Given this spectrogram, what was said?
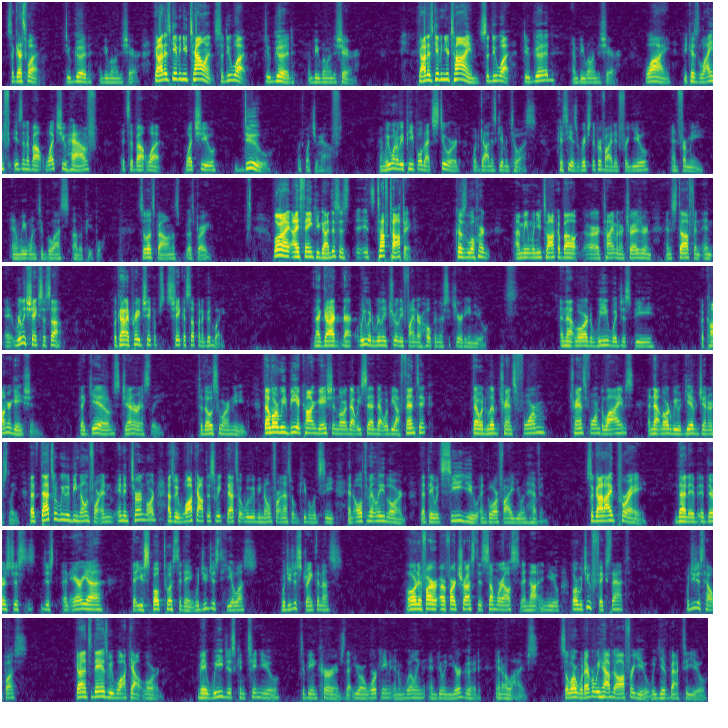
So guess what? Do good and be willing to share. God has given you talent. So do what? Do good and be willing to share. God has given you time. So do what? Do good and be willing to share. Why? Because life isn't about what you have. It's about what? What you do with what you have. And we want to be people that steward what God has given to us because He has richly provided for you and for me. And we want to bless other people. So let's bow and let's, let's pray. Lord, I, I thank you, God. This is, it's tough topic. Because, Lord, I mean, when you talk about our time and our treasure and, and stuff, and, and it really shakes us up. But God, I prayed shake, up, shake us up in a good way. That God, that we would really truly find our hope and our security in you. And that, Lord, we would just be a congregation that gives generously to those who are in need. That, Lord, we'd be a congregation, Lord, that we said that would be authentic, that would live transform, transformed lives, and that, Lord, we would give generously. That that's what we would be known for. And, and in turn, Lord, as we walk out this week, that's what we would be known for, and that's what people would see. And ultimately, Lord, that they would see you and glorify you in heaven. So, God, I pray that if, if there's just just an area that you spoke to us today, would you just heal us? Would you just strengthen us? Lord, if our if our trust is somewhere else and not in you, Lord, would you fix that? Would you just help us? God, and today as we walk out, Lord, may we just continue to be encouraged that you are working and willing and doing your good in our lives. So, Lord, whatever we have to offer you, we give back to you.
